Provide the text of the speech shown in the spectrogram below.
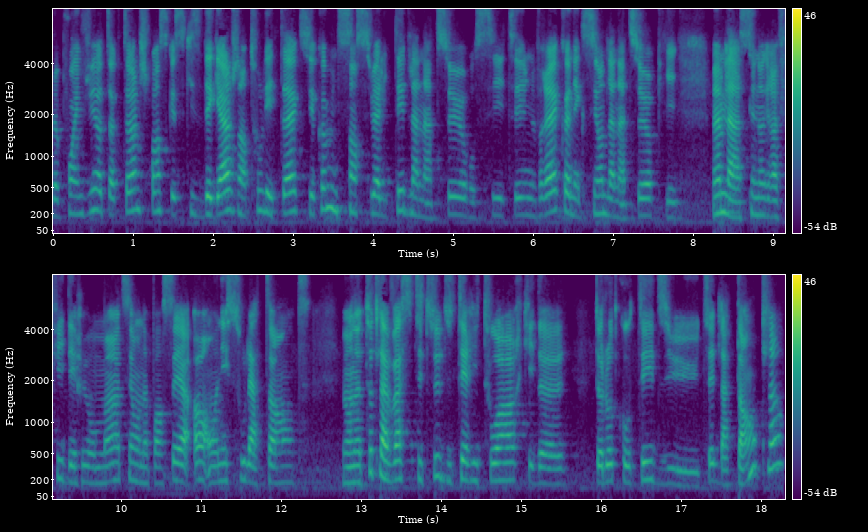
le point de vue autochtone, je pense que ce qui se dégage dans tous les textes, il y a comme une sensualité de la nature aussi, tu sais, une vraie connexion de la nature, puis même la scénographie des Rioma, tu sais, on a pensé à, ah, on est sous la tente, mais on a toute la vastitude du territoire qui est de, de l'autre côté du, de la tente. Là.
